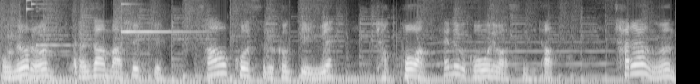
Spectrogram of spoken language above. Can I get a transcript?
오늘은 변산 마실길 4호 코스를 걷기 위해 격포항 해넘공원에 왔습니다. 차량은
